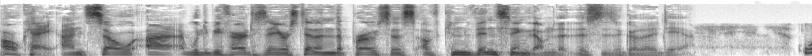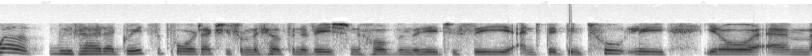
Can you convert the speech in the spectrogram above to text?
Okay, and so uh, would it be fair to say you're still in the process of convincing them that this is a good idea? Well, we've had a great support actually from the Health Innovation Hub and the HSE, and they've been totally, you know, um,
